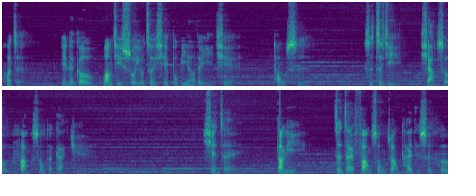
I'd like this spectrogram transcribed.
或者，你能够忘记所有这些不必要的一切，同时使自己享受放松的感觉。现在，当你正在放松状态的时候，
